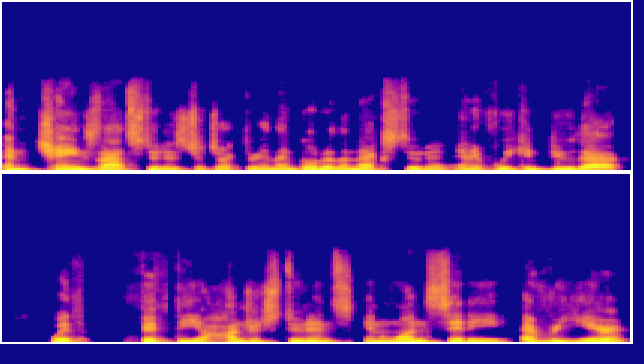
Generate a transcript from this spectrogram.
and change that student's trajectory and then go to the next student. And if we can do that with 50, 100 students in one city every year,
